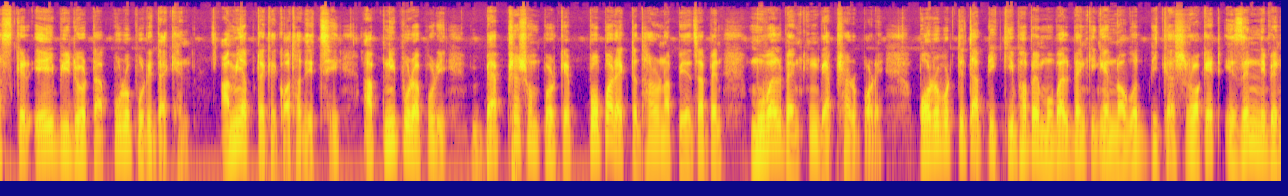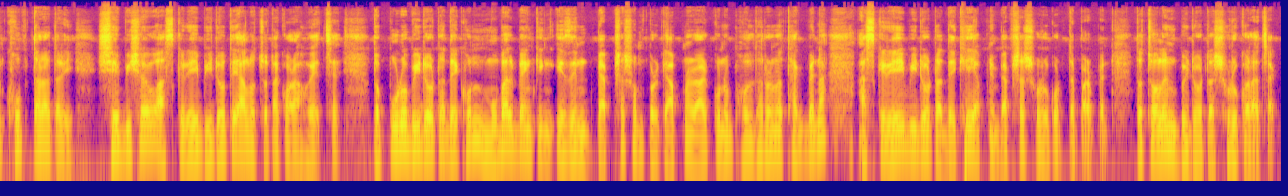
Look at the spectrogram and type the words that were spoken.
আজকের এই ভিডিওটা পুরোপুরি দেখেন। আমি আপনাকে কথা দিচ্ছি, আপনি পুরোপুরি ব্যবসা সম্পর্কে প্রপার একটা ধারণা পেয়ে যাবেন মোবাইল ব্যাংকিং ব্যবসার উপরে। পরবর্তীতে আপনি কীভাবে মোবাইল ব্যাংকিংয়ে নগদ বিকাশ রকেট এজেন্ট নেবেন খুব তাড়াতাড়ি, সে বিষয়েও আজকের এই ভিডিওতে আলোচনা করা হয়েছে। তো পুরো ভিডিওটা দেখুন, মোবাইল ব্যাংকিং এজেন্ট ব্যবসা সম্পর্কে আপনার আর কোনো ভুল ধারণা থাকবে না। আজকের এই ভিডিওটা দেখেই আপনি ব্যবসা শুরু করতে পারবেন। তো চলেন ভিডিওটা শুরু করা যাক।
